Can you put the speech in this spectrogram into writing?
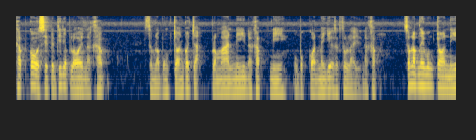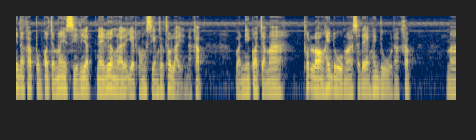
ครับก็เสร็จเป็นที่เรียบร้อยนะครับสำหรับวงจรก็จะประมาณนี้นะครับ มีอุปกรณ์ไม่เยอะสักเท่าไหร่นะครับสำหรับในวงจรนี้นะครับ ผมก็จะไม่ซีเรียสในเรื่องรายละเอียดของเสียงสักเท่าไหร่นะครับ วันนี้ก็จะมาทดลองให้ดูมาแสดงให้ดูนะครับ มา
